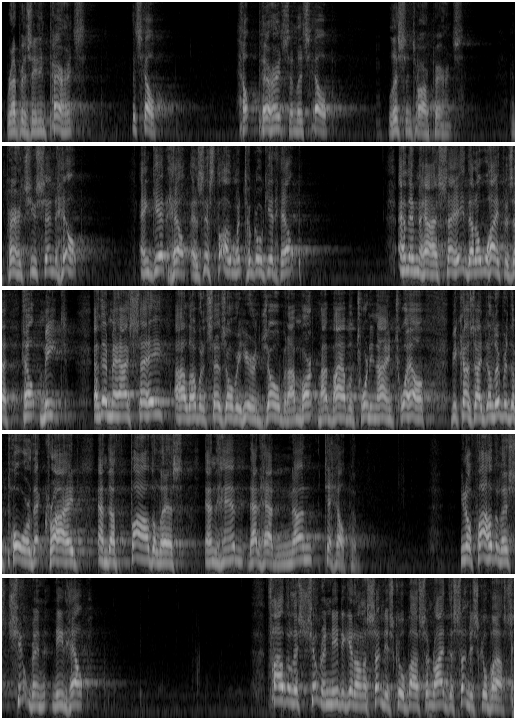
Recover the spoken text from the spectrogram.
representing parents. Let's help. Help parents and let's help listen to our parents. And parents, you send help and get help as this father went to go get help. And then may I say that a wife is a help meet. And then may I say, I love what it says over here in Job, but I marked my Bible 29 12 because I delivered the poor that cried and the fatherless and him that had none to help him. You know, fatherless children need help. Fatherless children need to get on a Sunday school bus and ride the Sunday school bus.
